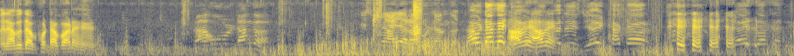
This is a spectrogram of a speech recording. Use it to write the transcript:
અને આ બધા ફોટા પાડે છે. રાહુલ ડાંગર. इसमें आया राहुल डांगर राहुल डांगर આવે આવે जय ठाकर जय द्वारकाधीश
